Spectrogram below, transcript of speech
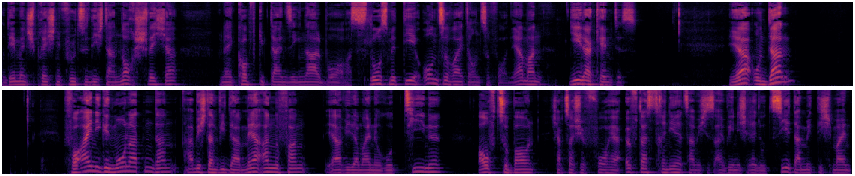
und dementsprechend fühlst du dich dann noch schwächer und dein Kopf gibt dir ein Signal, boah, was ist los mit dir und so weiter und so fort. Ja, man, jeder kennt es. Ja, und dann, vor einigen Monaten, dann habe ich dann wieder mehr angefangen, ja, wieder meine Routine aufzubauen. Ich habe zum Beispiel vorher öfters trainiert, jetzt habe ich es ein wenig reduziert, damit ich mein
